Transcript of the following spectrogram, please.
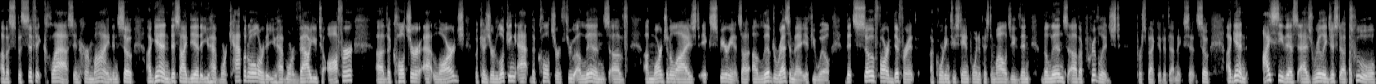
of a specific class in her mind. And so again, this idea that you have more capital or that you have more value to offer uh, the culture at large because you're looking at the culture through a lens of a marginalized experience, a, a lived resume, if you will, that's so far different, according to standpoint epistemology, than the lens of a privileged perspective, if that makes sense. So, again, I see this as really just a tool.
